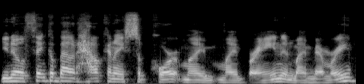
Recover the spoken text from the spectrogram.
you know, think about how can I support my my brain and my memory.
